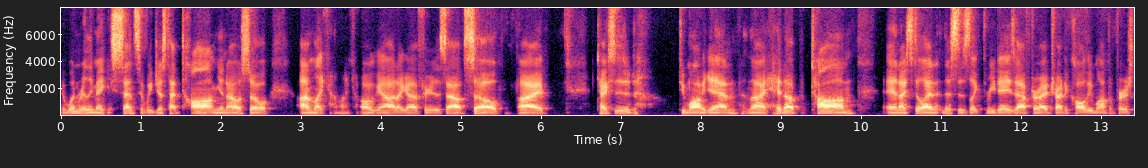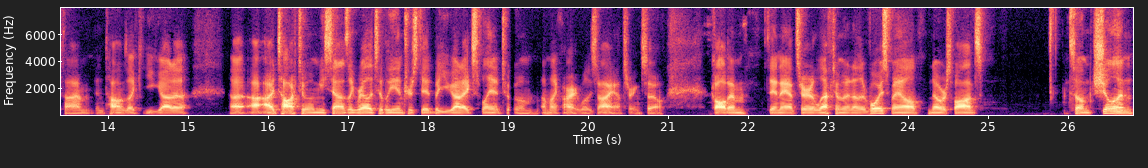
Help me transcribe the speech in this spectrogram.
it wouldn't really make sense if we just had Tom, you know. So I'm like, I'm like, oh god, I gotta figure this out. So I texted Dumont again, and I hit up Tom, and I still had this is like three days after I tried to call Dumont the first time, and Tom's like, you gotta uh, I, talked to him. He sounds like relatively interested, but you got to explain it to him. I'm like, all right, well, he's not answering. So called him, didn't answer, left him another voicemail, no response. So I'm chilling,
